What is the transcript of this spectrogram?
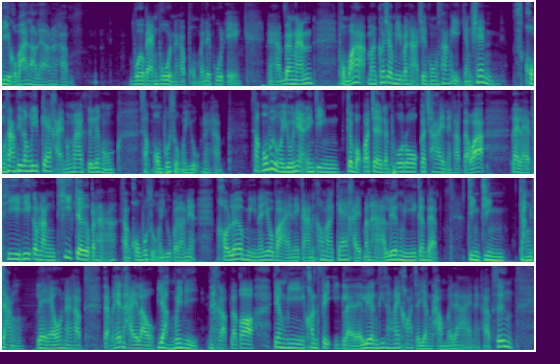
ดีกว่าบ้านเราแล้วนะครับ World Bank พูดนะครับ ผมไม่ได้พูดเองนะครับ ดังนั้นผมว่ามันก็จะมีปัญหาเชิงโครงสร้างอีกอย่างเช่น โครงสร้างที่ต้องรีบแก้ไขมากๆ คือเรื่องของสังคมผู้สูงอายุนะครับ สังคมผู้สูงอายุเนี่ยจริงๆ จะบอกว่าเจอกันทั่วโลกก็ใช่นะครับ แต่ว่าหลาย ๆ ที่ที่กำลังที่เจอปัญหาสังคมผู้สูงอายุไปแล้วเนี่ยเขาเริ่มมีนโยบายในการเข้ามาแก้ไขปัญหาเรื่องนี้กันแบบจริง ๆ จังๆแล้วนะครับ แต่ประเทศไทยเรายังไม่มีนะครับ แล้วก็ยังมีคอนฟ lict อีกหลาย ๆ เรื่องที่ทำให้เขาอาจจะยังทำไม่ได้นะครับ ซึ่ง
